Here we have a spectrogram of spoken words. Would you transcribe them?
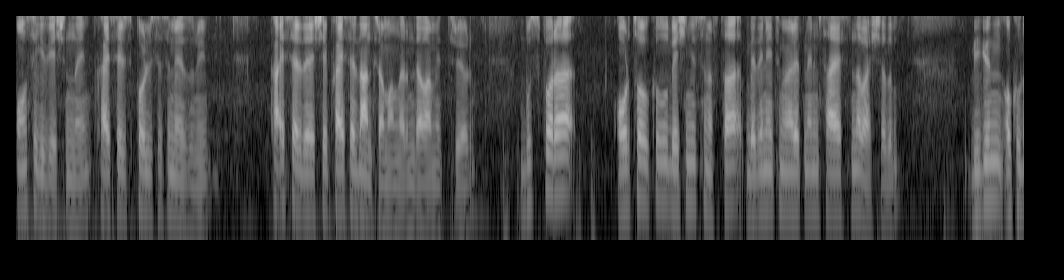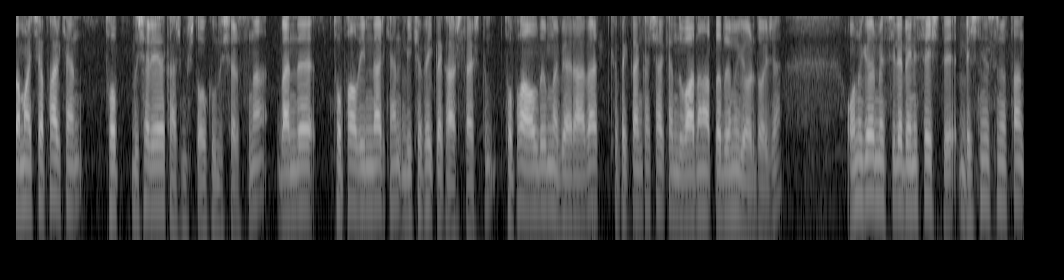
18 yaşındayım. Kayseri Spor Lisesi mezunuyum. Kayseri'de yaşayıp Kayseri'de antrenmanlarımı devam ettiriyorum. Bu spora ortaokul 5. sınıfta beden eğitimi öğretmenim sayesinde başladım. Bir gün okulda maç yaparken top dışarıya kaçmıştı okul dışarısına. Ben de topu alayım derken bir köpekle karşılaştım. Topu aldığımla beraber köpekten kaçarken duvardan atladığımı gördü hoca. Onu görmesiyle beni seçti. 5. sınıftan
